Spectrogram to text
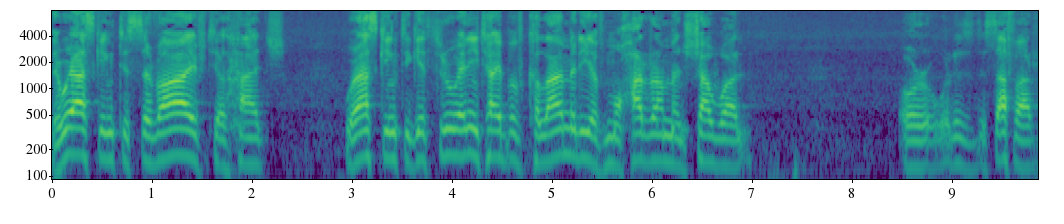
They were asking to survive till Hajj, we're asking to get through any type of calamity of Muharram and Shawwal or what is the Safar?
